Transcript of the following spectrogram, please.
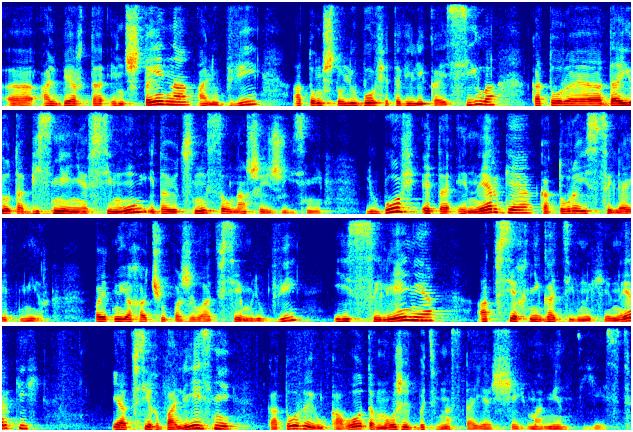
э, Альберта Эйнштейна о любви, о том, что любовь – это великая сила – которая дает объяснение всему и дает смысл нашей жизни. Любовь – это энергия, которая исцеляет мир. Поэтому я хочу пожелать всем любви и исцеления от всех негативных энергий и от всех болезней, которые у кого-то, может быть, в настоящий момент есть.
